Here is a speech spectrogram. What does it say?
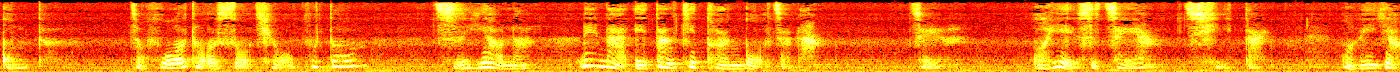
功德。这佛陀所求不多，只要呢，你那一旦去团我这啦，这，我也是这样期待。我们要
